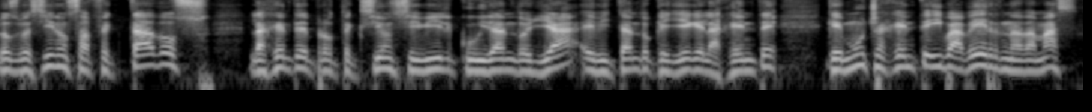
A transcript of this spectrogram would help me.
los vecinos afectados, la gente de protección civil cuidando ya, evitando que llegue la gente, que mucha gente iba a ver nada más,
